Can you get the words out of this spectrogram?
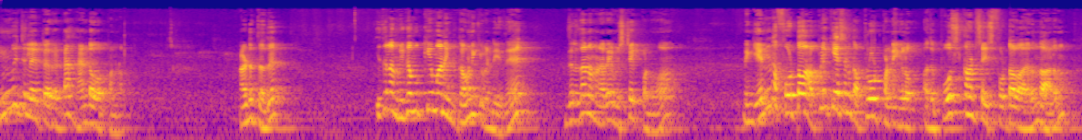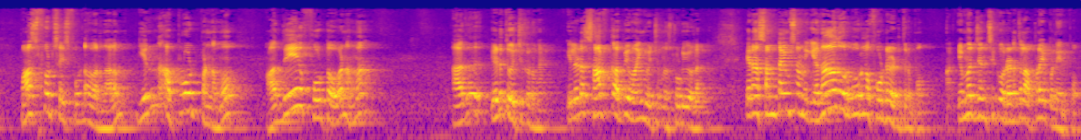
இன்விஜிலேட்டர்கிட்ட ஹேண்ட் ஓவர் பண்ணும் அடுத்தது இதில் மிக முக்கியமாக நீங்கள் கவனிக்க வேண்டியது இதில் தான் நம்ம நிறைய மிஸ்டேக் பண்ணுவோம். நீங்கள் என்ன ஃபோட்டோ அப்ளிகேஷனுக்கு அப்லோட் பண்ணீங்களோ அது போஸ்ட் கார்டு சைஸ் ஃபோட்டோவாக இருந்தாலும் பாஸ்போர்ட் சைஸ் ஃபோட்டோவாக இருந்தாலும் என்ன அப்லோட் பண்ணமோ அதே ஃபோட்டோவை நம்ம அது எடுத்து வச்சுக்கணுங்க. இல்லைனா சாஃப்ட் காப்பி வாங்கி வச்சுக்கணும் ஸ்டுடியோவில் ஏன்னா சம்டைம்ஸ் நம்ம ஏதாவது ஒரு ஊரில் ஃபோட்டோ எடுத்திருப்போம். எமர்ஜென்சிக்கு ஒரு இடத்துல அப்ளை பண்ணியிருப்போம்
